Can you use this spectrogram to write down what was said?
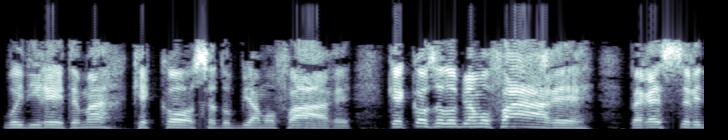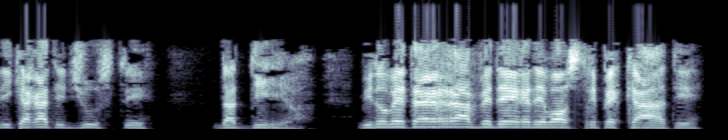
voi direte, ma che cosa dobbiamo fare? Che cosa dobbiamo fare per essere dichiarati giusti da Dio? Vi dovete ravvedere dei vostri peccati,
